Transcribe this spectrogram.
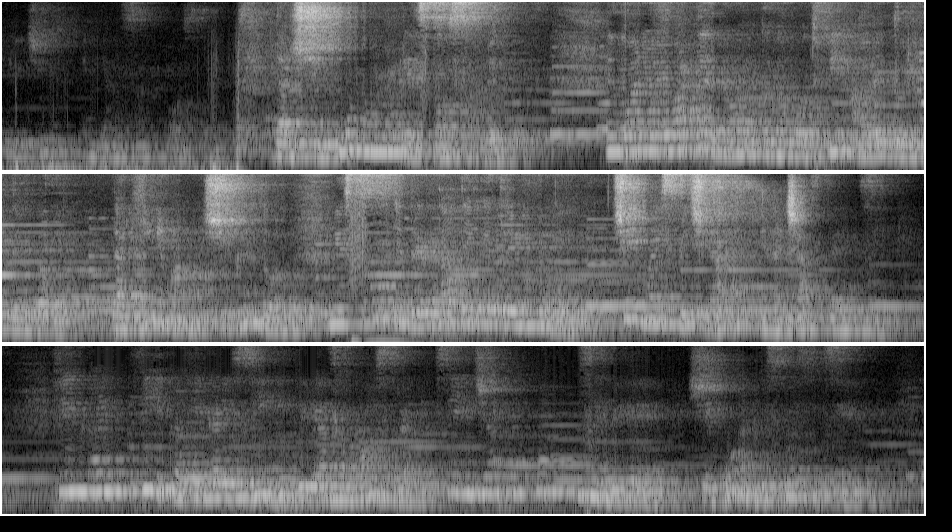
fericit în viața voastră. dar și unul responsabil. Îmi pare foarte rău că nu pot fi alături de voi, dar inima și gândul mi sunt voastră se înceapă cu zâmbete și bună dispoziție, cu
